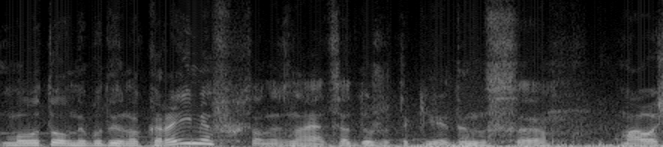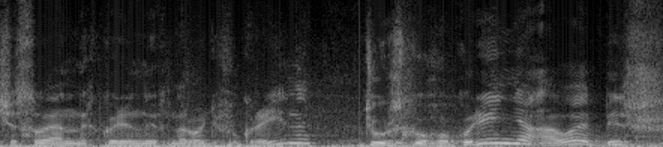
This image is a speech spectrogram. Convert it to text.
молотовний будинок Караїмів. Хто не знає, це дуже такий один з е, малочисленних корінних народів України, тюркського коріння, але більш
